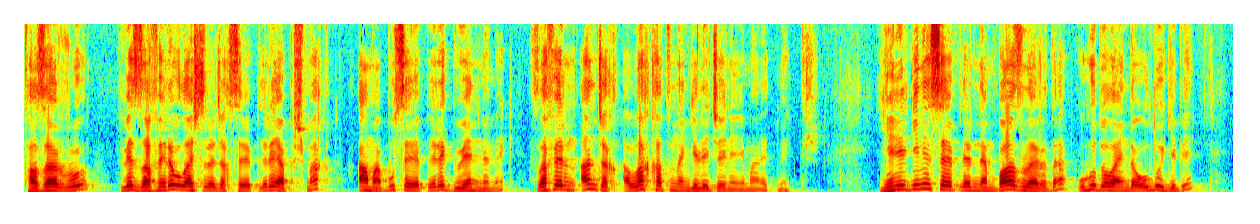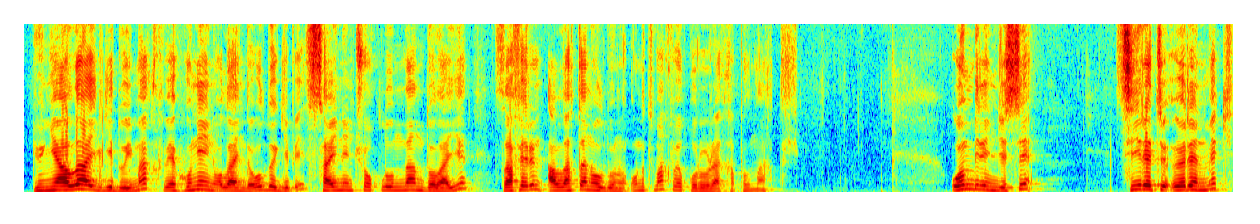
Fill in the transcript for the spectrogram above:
tazarru ve zafere ulaştıracak sebeplere yapışmak ama bu sebeplere güvenmemek, zaferin ancak Allah katından geleceğine iman etmektir. Yenilginin sebeplerinden bazıları da Uhud olayında olduğu gibi dünyalığa ilgi duymak ve Huneyn olayında olduğu gibi sayının çokluğundan dolayı zaferin Allah'tan olduğunu unutmak ve gurura kapılmaktır. 11.si Sireti öğrenmek,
